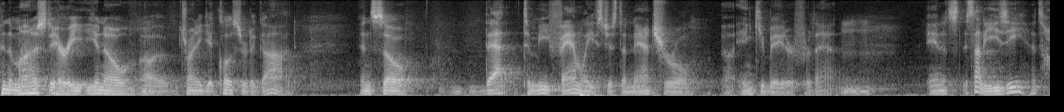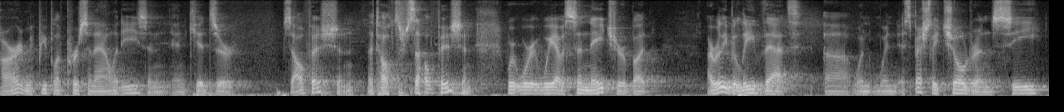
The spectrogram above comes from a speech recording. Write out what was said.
in the monastery, you know, uh, trying to get closer to God. And so, that to me, family is just a natural uh, incubator for that. Mm-hmm. And it's it's not easy. It's hard. I mean, people have personalities, and, and kids are selfish, and adults are selfish, and we're, we're, we have a sin nature. But I really believe that uh, when, when especially children see,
